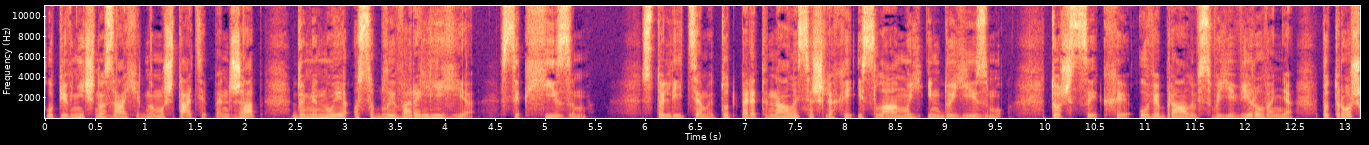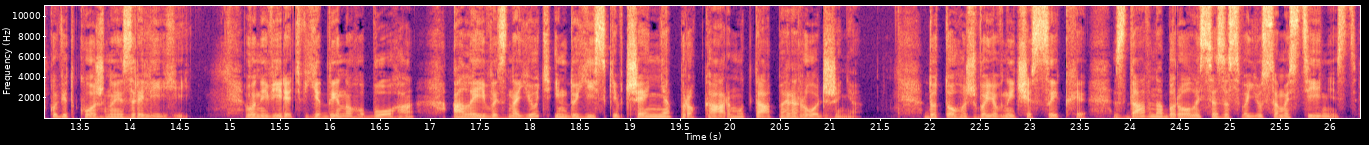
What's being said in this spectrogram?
У північно-західному штаті Пенджаб домінує особлива релігія сикхізм. Століттями тут перетиналися шляхи ісламу й індуїзму, тож сикхи увібрали в свої вірування потрошку від кожної з релігій. Вони вірять в єдиного Бога, але й визнають індуїзькі вчення про карму та переродження. До того ж, войовничі сикхи здавна боролися за свою самостійність,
